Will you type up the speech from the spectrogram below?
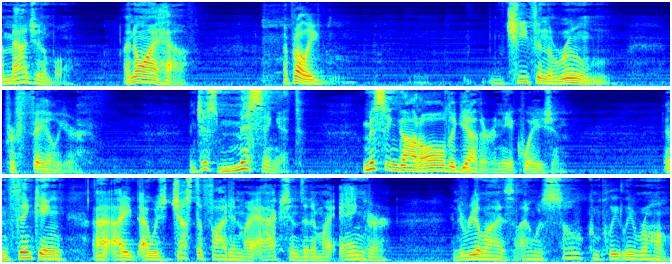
imaginable. I know I have. I probably chief in the room for failure and just missing it missing God altogether in the equation and thinking I, I, I, was justified in my actions and in my anger, and to realize I was so completely wrong.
